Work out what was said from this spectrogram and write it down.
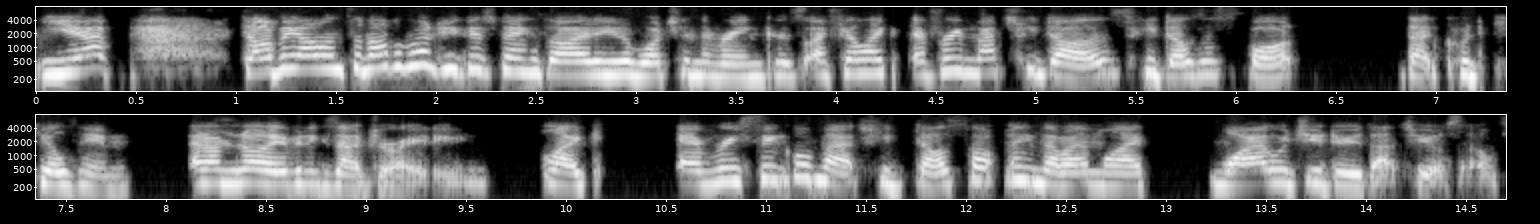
Yep. Darby Allin's another one who gives me anxiety to watch in the ring because I feel like every match he does, he does a spot that could kill him. And I'm not even exaggerating. Like every single match, he does something that I'm like, why would you do that to yourself?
